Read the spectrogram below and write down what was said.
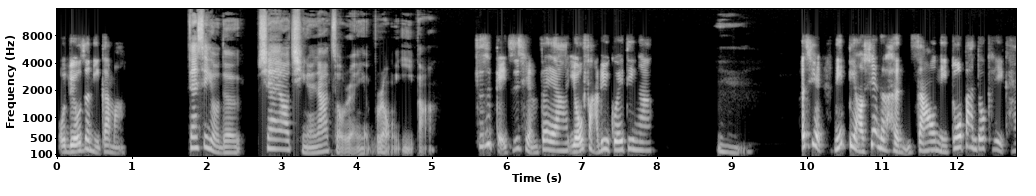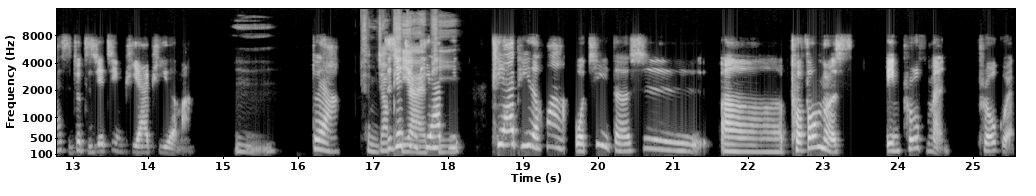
我留着你干嘛？但是有的现在要请人家走人也不容易吧？就是给资遣费啊，有法律规定啊。嗯，而且你表现的很糟，你多半都可以开始就直接进 PIP 了嘛。嗯，对啊。什么叫 PIP？直接进 PIP？PIP 的话，我记得是呃，performance improvement program。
